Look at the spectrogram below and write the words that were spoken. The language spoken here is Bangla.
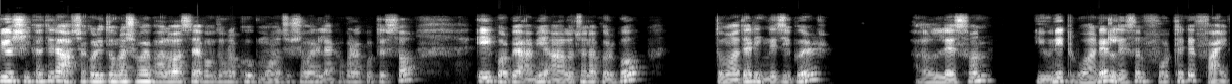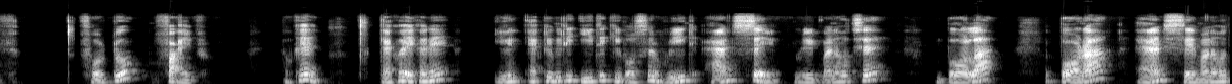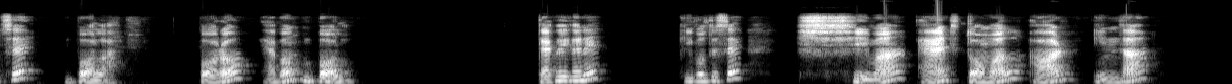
প্রিয় শিক্ষার্থীরা, আশা করি তোমরা সবাই ভালো আছো এবং তোমরা খুব মনোযোগ সহকারে লেখাপড়া করতেছ। এই পর্বে আমি আলোচনা করব তোমাদের ইংরেজি বইয়ের লেসন ইউনিট ওয়ানের লেসন ফোর থেকে five four to five okay দেখো এখানে অ্যাক্টিভিটি ইতে কি বলছে? রিড অ্যান্ড সে রিড মানে হচ্ছে বলা, পড়া অ্যান্ড সে মানে হচ্ছে বলা। পড়ো এবং বলো। দেখো এখানে কি বলতেছে? Seema and Tamal are in the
